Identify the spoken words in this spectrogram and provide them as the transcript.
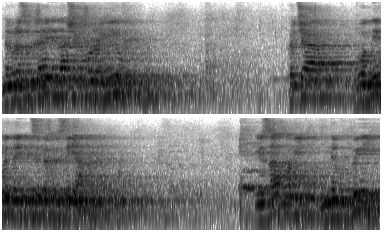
Не врозумляє наших ворогів, хоча вони видають себе християнами. І заповідь не вбий,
